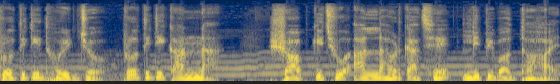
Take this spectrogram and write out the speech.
প্রতিটি ধৈর্য, প্রতিটি কান্না সব কিছু আল্লাহর কাছে লিপিবদ্ধ হয়।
